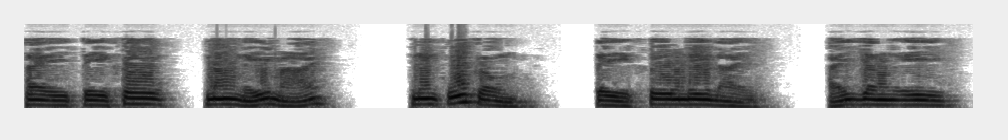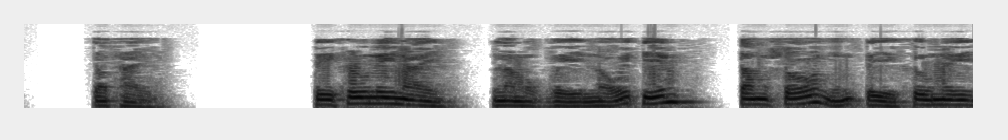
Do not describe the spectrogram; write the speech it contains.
Thầy tỳ khưu năn nỉ mãi, nên cuối cùng tỳ khưu ni này hãy dâng y cho thầy. Tỳ khưu ni này là một vị nổi tiếng trong số những tỳ khưu ni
